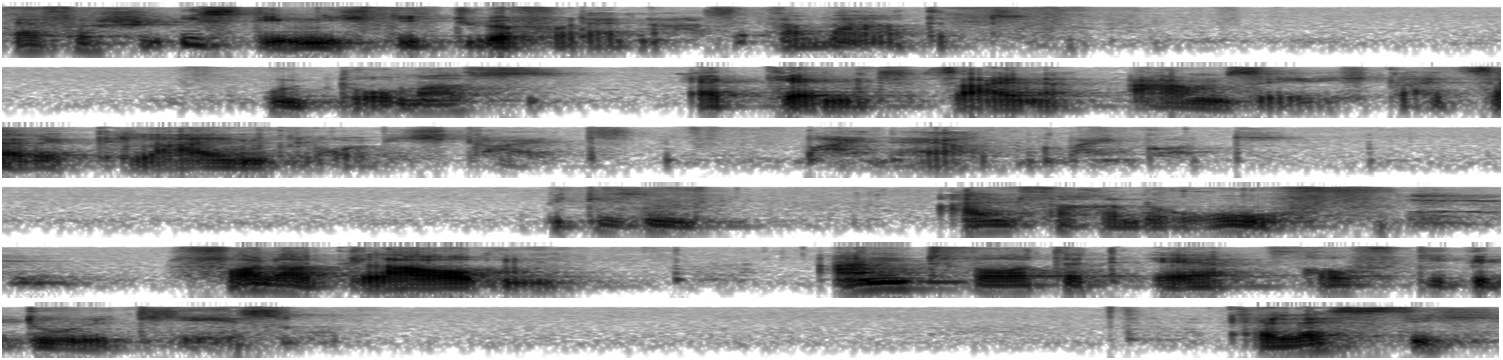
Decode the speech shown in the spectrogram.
Er verschließt ihm nicht die Tür vor der Nase. Er wartet. Und Thomas erkennt seine Armseligkeit, seine Kleingläubigkeit. Mein Herr und mein Gott. Mit diesem einfachen Ruf voller Glauben antwortet er auf die Geduld Jesu. Er lässt sich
